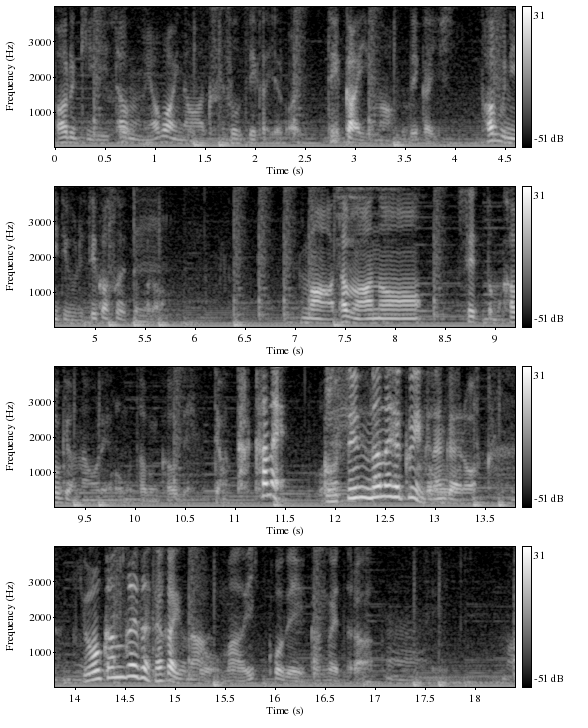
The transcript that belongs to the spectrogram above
バルキリー多分やばいなクソでかいやろあれ。でかいよな。でかいし。パブニーでよりでかそうやったから、まあ多分あのセットも買うけどな俺。俺も多分買うで。でも高ない5700円かなんかやろ。よう考えたら高いよな。そう。まあ1個で考えたらうん。まあ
